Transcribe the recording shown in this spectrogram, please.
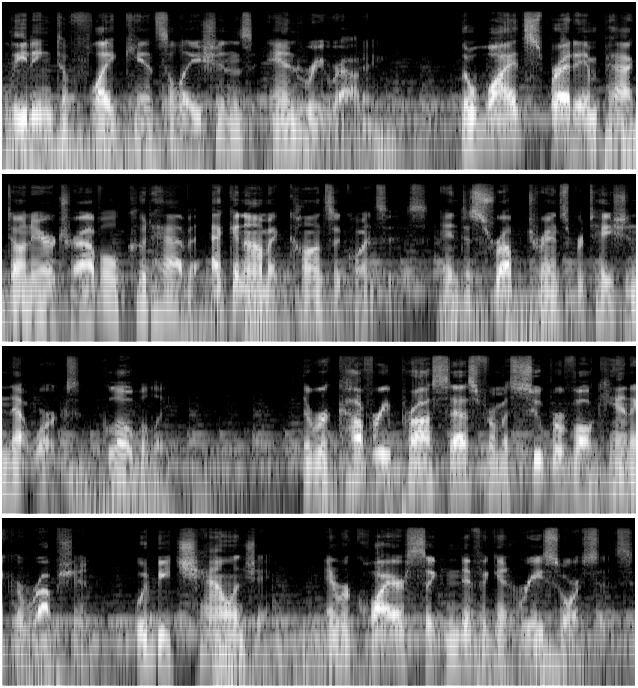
leading to flight cancellations and rerouting. The widespread impact on air travel could have economic consequences and disrupt transportation networks globally. The recovery process from a supervolcanic eruption would be challenging and require significant resources.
